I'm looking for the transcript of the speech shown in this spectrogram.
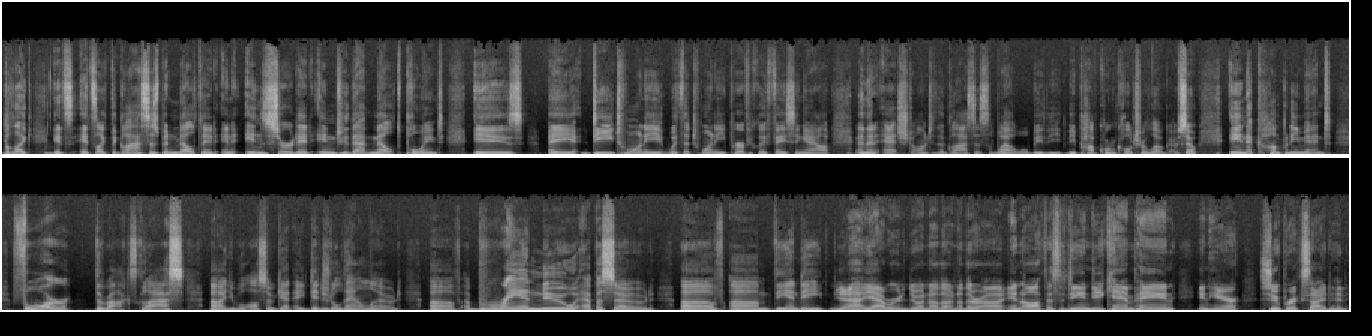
but like mm-hmm. it's it's like the glass has been melted and inserted into that melt point is a D20 with a 20 perfectly facing out and then etched onto the glass as well will be the, the popcorn culture logo. So in accompaniment for the Rocks Glass, uh, you will also get a digital download of a brand new episode of um, D&D. Yeah, yeah, we're gonna do another another uh, in office D and D campaign in here. Super excited.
